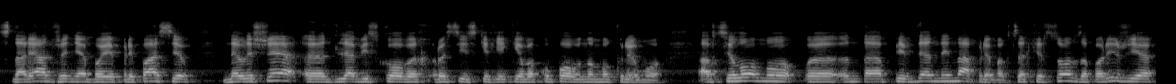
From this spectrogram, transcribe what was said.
снарядження, боєприпасів не лише е, для військових російських, які в окупованому Криму, а в цілому е, на південний напрямок. Це Херсон, Запоріжжя,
